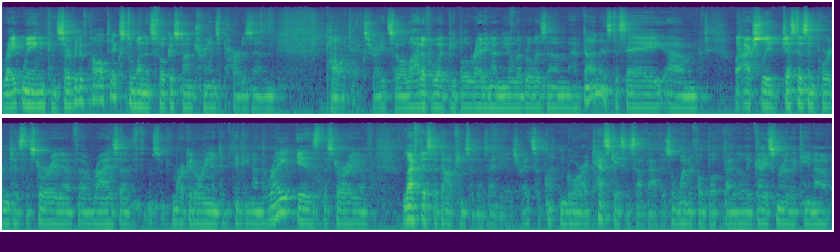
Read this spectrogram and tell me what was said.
right wing conservative politics to one that's focused on transpartisan politics, right? So a lot of what people writing on neoliberalism have done is to say, um, well, actually, just as important as the story of the rise of sort of market-oriented thinking on the right is the story of leftist adoptions of those ideas, right? So Clinton Gore are test cases of that. There's a wonderful book by Lily Geismer that came out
